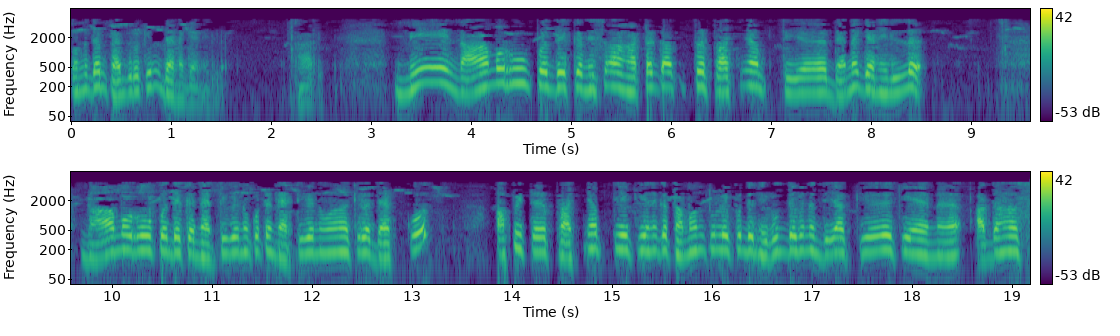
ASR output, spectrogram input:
ඔන්න දැන් පැදුර කියන දැනගැනීම. හරි. මේ නාම රූප දෙක නිසා හටගත් ප්‍රඥප්තිය දැනගැනිල්ල නාම රූප දෙක නැති වෙනකොට නැති වෙනවා කියලා දැක්කොත් අපිට ප්‍රඥප්තිය කියන එක Taman තුල ඉපද නිරුද්ධ වෙන දෙයක් කියන අදහස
